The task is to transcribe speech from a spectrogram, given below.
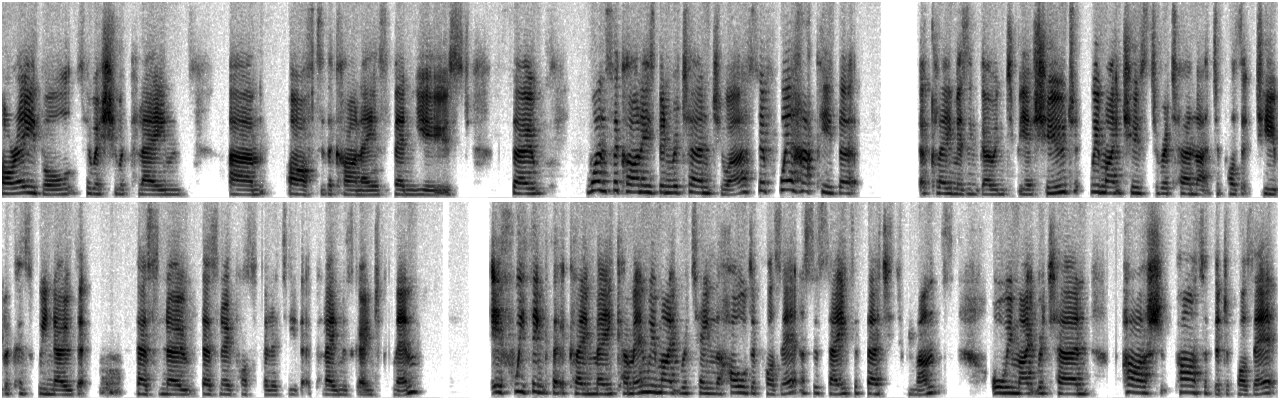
are able to issue a claim um, after the carnet has been used. So once the carnet has been returned to us, if we're happy that a claim isn't going to be issued, we might choose to return that deposit to you because we know that there's no there's no possibility that a claim is going to come in. If we think that a claim may come in, we might retain the whole deposit, as I say, for 33 months, or we might return part, part of the deposit,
